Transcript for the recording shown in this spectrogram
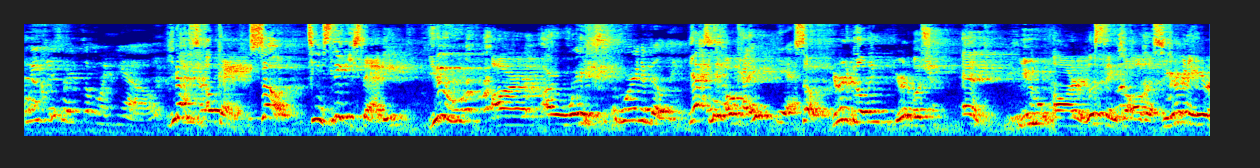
we just heard someone yell. Yes. Okay. So, Team Sneaky Stabby, you are are waiting. We're in a building. Yes. Okay. Yeah. So you're in a building, you're in a bush, and you are listening to all this. So you're going to hear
